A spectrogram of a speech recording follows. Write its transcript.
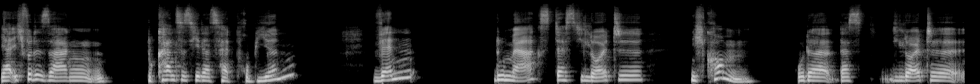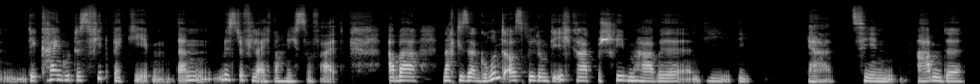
ja, ich würde sagen, du kannst es jederzeit probieren, wenn du merkst, dass die Leute nicht kommen oder dass die Leute dir kein gutes Feedback geben, dann bist du vielleicht noch nicht so weit. Aber nach dieser Grundausbildung, die ich gerade beschrieben habe, die, die ja, zehn Abende,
